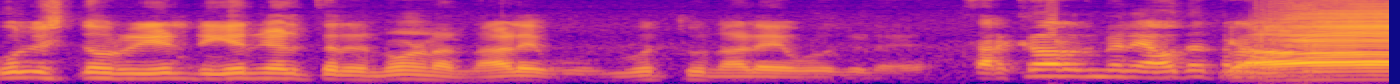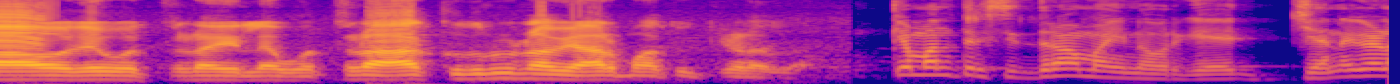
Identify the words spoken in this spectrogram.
ಪೊಲೀಸ್ನವ್ರು ಏನು ಏನ್ ಹೇಳ್ತಾರೆ ನೋಡೋಣ ನಾಳೆ ಇವತ್ತು ನಾಳೆ ಒಳಗಡೆ. ಸರ್ಕಾರದ ಮೇಲೆ ಯಾವ್ದೇ ಯಾವುದೇ ಒತ್ತಡ ಇಲ್ಲ. ಒತ್ತಡ ಹಾಕಿದ್ರು ನಾವು ಯಾರ ಮಾತು ಕೇಳಲ್ಲ. ಮುಖ್ಯಮಂತ್ರಿ ಸಿದ್ದರಾಮಯ್ಯನವರಿಗೆ ಜನಗಳ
